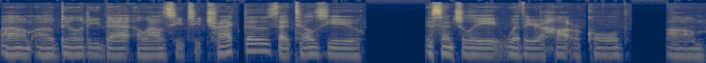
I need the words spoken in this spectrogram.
um, a ability that allows you to track those that tells you essentially whether you're hot or cold um,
